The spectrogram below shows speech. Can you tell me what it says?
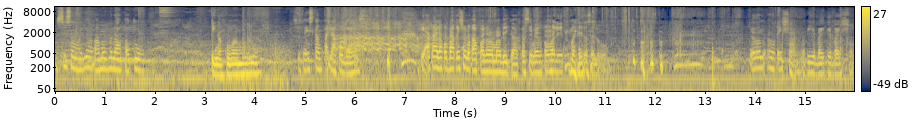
Kasi sayang, pamamala pa to. Tingnan ko nga muna. So guys, scam pala ako guys. Kaya akala ko bakit siya makapal or mabigat kasi meron pang maliit na malita sa loob. Pero okay siya, matibay-tibay siya.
